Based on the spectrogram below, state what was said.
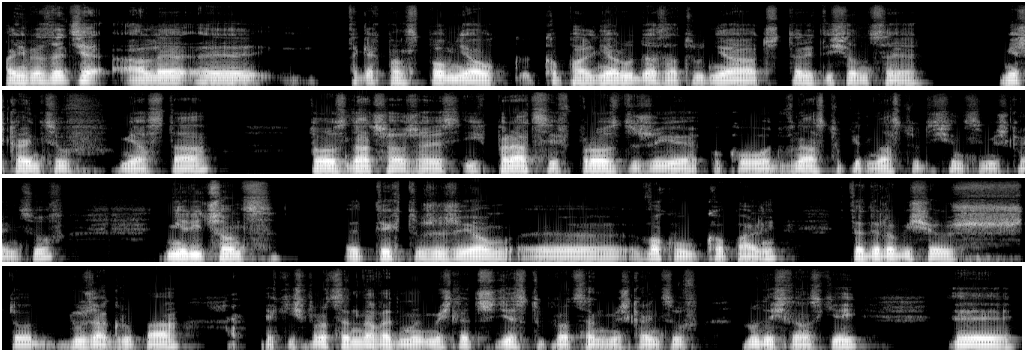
Panie prezydencie, ale e, tak jak pan wspomniał, kopalnia Ruda zatrudnia 4000 mieszkańców miasta. To oznacza, że z ich pracy wprost żyje około 12-15 tysięcy mieszkańców, nie licząc e, tych, którzy żyją e, wokół kopalń. Wtedy robi się już to duża grupa, jakiś procent, nawet myślę 30% mieszkańców Rudy Śląskiej. Y,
